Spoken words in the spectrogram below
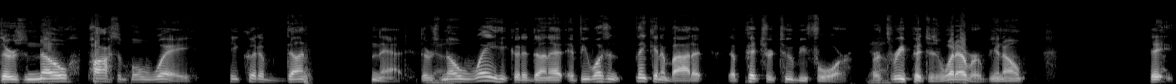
there's no possible way he could have done that there's Yeah. no way he could have done that if he wasn't thinking about it a pitch or two before or three pitches whatever you know It-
